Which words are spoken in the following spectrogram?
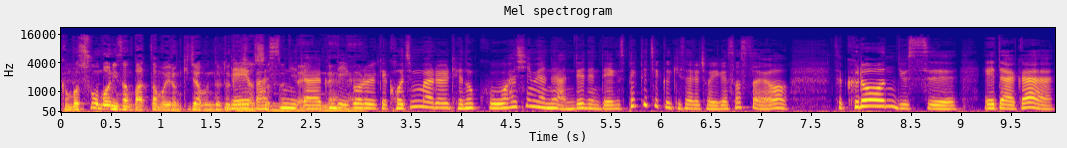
그뭐 수십 번 이상 봤다 뭐 이런 기자분들도 네, 계셨었는데. 맞습니다. 근데 네네. 이거를 이렇게 거짓말을 대놓고 하시면은 안 되는데 그래서 팩트 체크 기사를 저희가 썼어요. 그래서 그런 뉴스에다가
